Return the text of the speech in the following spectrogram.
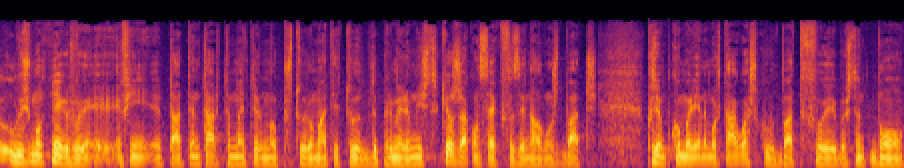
o Luís Montenegro, enfim, está a tentar também ter uma postura, uma atitude de Primeiro-Ministro que ele já consegue fazer em alguns debates. Por exemplo, com a Mariana Mortágua, acho que o debate foi bastante bom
